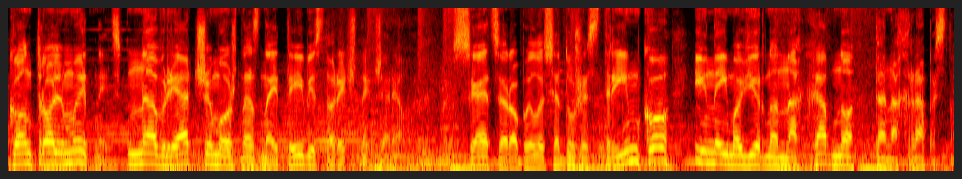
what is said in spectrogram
контроль митниць навряд чи можна знайти в історичних джерелах. Все це робилося дуже стрімко і неймовірно нахабно та нахраписто.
